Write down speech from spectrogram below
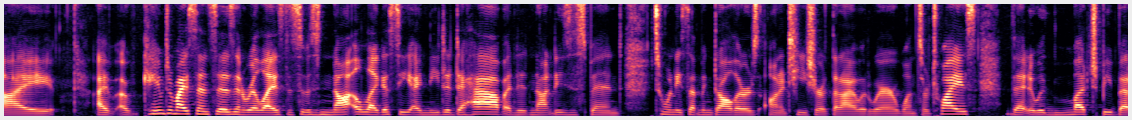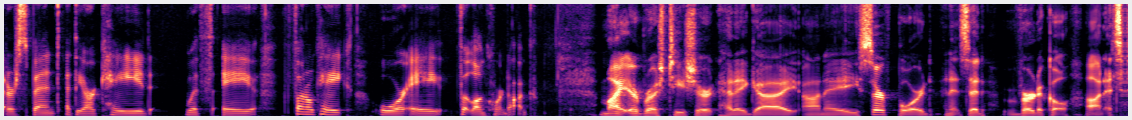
I I, I came to my senses and realized this was not a legacy I needed to have. I did not need to spend 20 something dollars on a t-shirt that I would wear once or twice that it would much be better spent at the arcade with a funnel cake or a footlong corn dog my airbrush t-shirt had a guy on a surfboard and it said vertical on it.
